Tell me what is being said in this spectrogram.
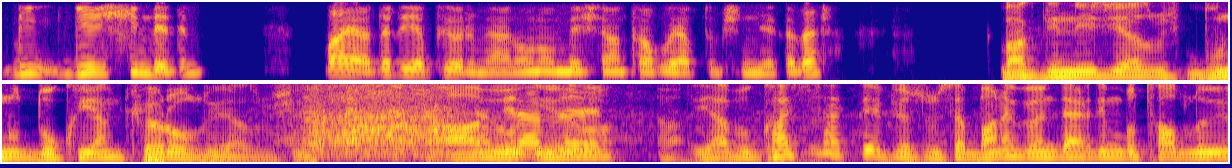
bir girişim dedim. Bayağıdır yapıyorum yani 10-15 tane tablo yaptım şimdiye kadar. Bak dinleyici yazmış. Bunu dokuyan kör oldu yazmış ya. Abi Ya biraz bu evet. ya bu kaç saatte yapıyorsun mesela bana gönderdiğin bu tabloyu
